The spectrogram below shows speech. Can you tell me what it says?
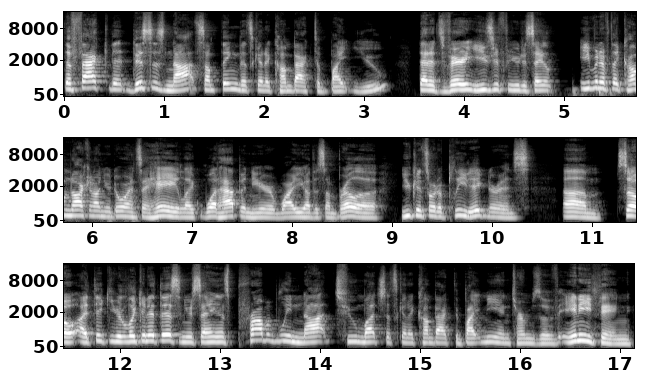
the fact that this is not something that's going to come back to bite you that it's very easy for you to say even if they come knocking on your door and say hey like what happened here? Why you have this umbrella? You can sort of plead ignorance. Um, so i think you're looking at this and you're saying it's probably not too much that's going to come back to bite me in terms of anything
